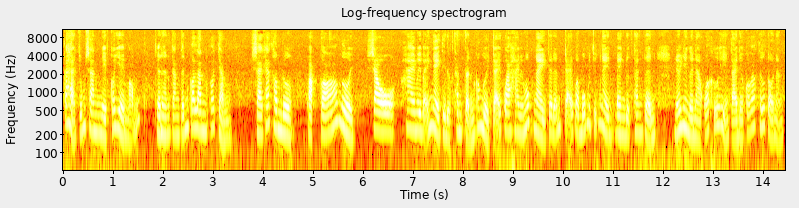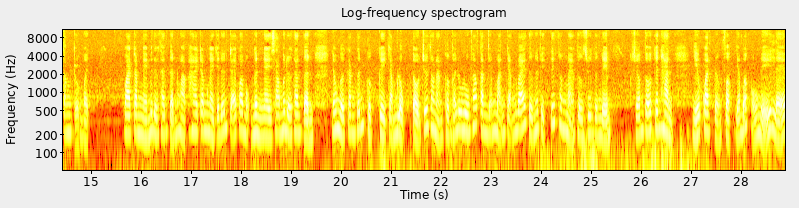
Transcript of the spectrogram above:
các hạt chúng sanh nghiệp có dày mỏng, cho nên căn tính có lanh, có chậm, sai khác không đường hoặc có người, sau 27 ngày thì được thanh tịnh, có người trải qua 21 ngày cho đến trải qua 49 ngày bèn được thanh tịnh. Nếu như người nào quá khứ, hiện tại đều có các thứ tội nặng, tăng trưởng bệnh qua trăm ngày mới được thanh tịnh hoặc 200 ngày cho đến trải qua 1.000 ngày sau mới được thanh tịnh. Nếu người căn tính cực kỳ chậm lục, tội trước sau nặng cần phải luôn luôn phát tâm giảm mạnh chẳng đoái từ đến việc tiết thân mạng thường xuyên tượng điểm, sớm tối kinh hành, nhiễu quanh tượng Phật giảm bớt ngủ nghỉ lễ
